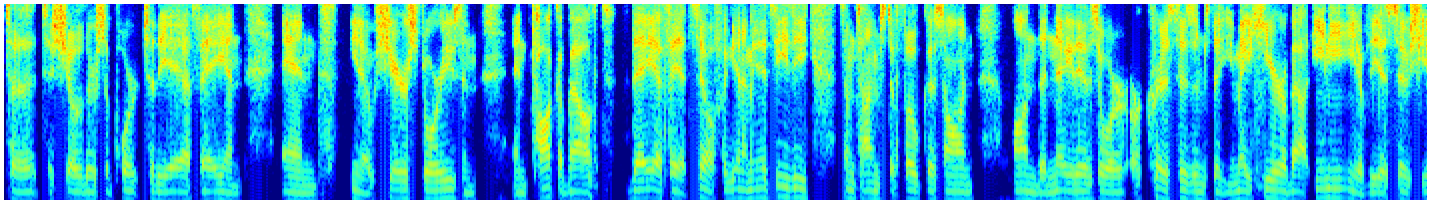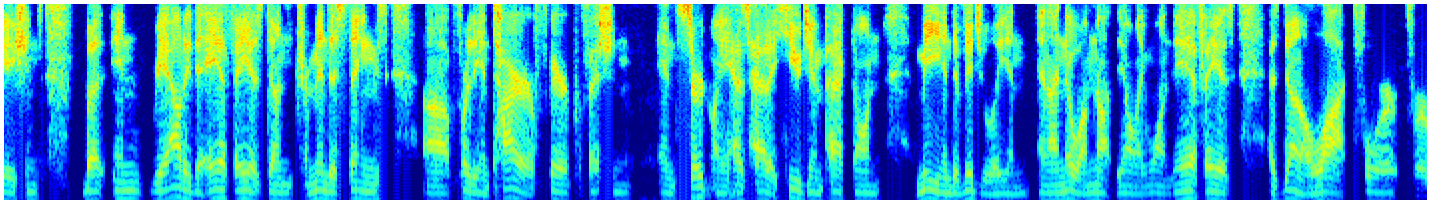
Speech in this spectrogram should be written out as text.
to to show their support to the AFA and and you know share stories and and talk about the AFA itself. Again, I mean it's easy sometimes to focus on on the negatives or, or criticisms that you may hear about any of the associations, but in reality, the AFA has done tremendous things uh, for the entire farrier profession and certainly has had a huge impact on me individually and and I know I'm not the only one. The AFA has has done a lot for for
